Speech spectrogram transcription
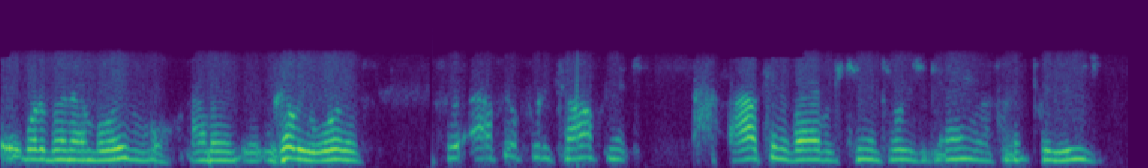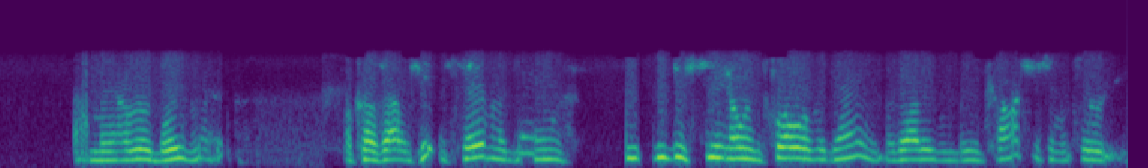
It would have been unbelievable. I mean, it really would have. I feel pretty confident. I could have averaged 10 threes a game, I think, pretty easy. I mean, I really believe that. Because I was hitting seven a game. You, just, you know, in the flow of the game without even being conscious of a three.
